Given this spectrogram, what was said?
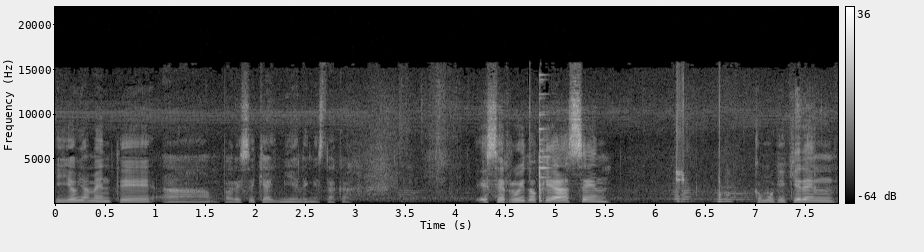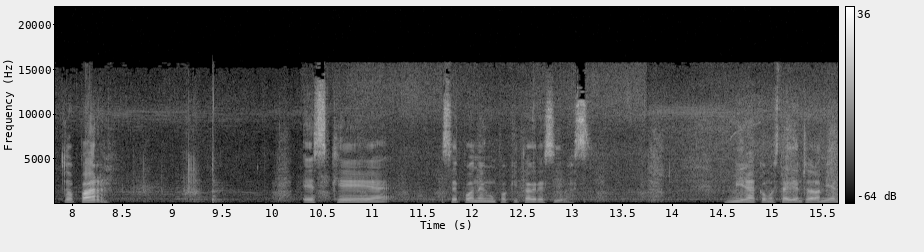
Y obviamente ah, parece que hay miel en esta caja. Ese ruido que hacen, como que quieren topar, es que se ponen un poquito agresivas. Mira cómo está ahí dentro de la miel.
